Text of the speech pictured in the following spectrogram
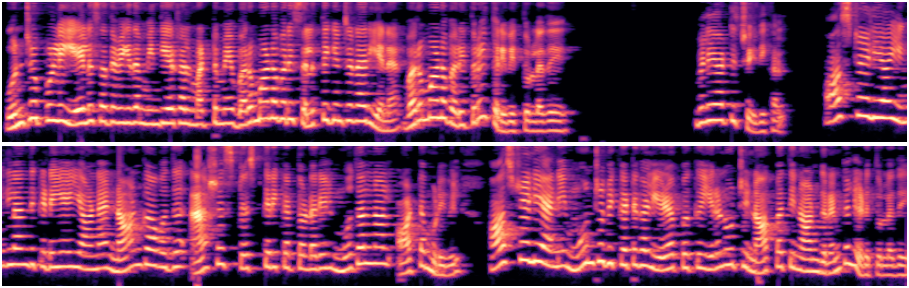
ஒன்று புள்ளி ஏழு சதவிகிதம் இந்தியர்கள் மட்டுமே வருமான வரி செலுத்துகின்றனர் என வருமான வரித்துறை தெரிவித்துள்ளது. விளையாட்டுச் செய்திகள். ஆஸ்திரேலியா இங்கிலாந்துக்கிடையேயான நான்காவது ஆஷஸ் டெஸ்ட் கிரிக்கெட் தொடரில் முதல் நாள் ஆட்ட முடிவில் ஆஸ்திரேலிய அணி மூன்று விக்கெட்டுகள் இழப்புக்கு இருநூற்றி நாற்பத்தி நான்கு ரன்கள் எடுத்துள்ளது.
